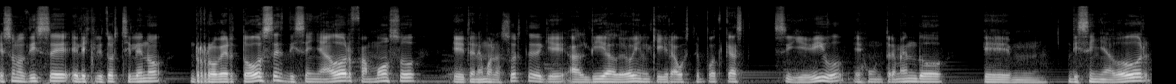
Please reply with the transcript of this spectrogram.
Eso nos dice el escritor chileno Roberto Oces, diseñador famoso. Eh, tenemos la suerte de que al día de hoy en el que grabo este podcast sigue vivo. Es un tremendo em, diseñador,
